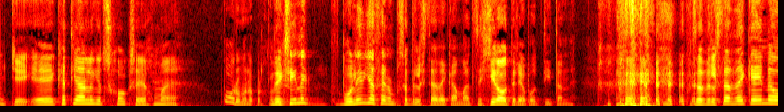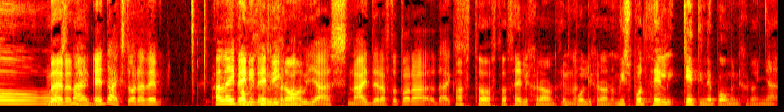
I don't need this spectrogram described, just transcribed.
OK. Ε, κάτι άλλο για τους Hawks έχουμε; Μπορούμε να προχωρήσουμε. Εντάξει, είναι πολύ ενδιαφέρον που στα τελευταία 10 ματς είναι χειρότερη από ό,τι ήταν. που στα τελευταία 10 είναι ο, Ναι, ο ναι, ναι. Snyder. Ε, εντάξει, τώρα δεν, Αλλά δεν είπαμε, είναι θέλει δείγμα χρόνο. δουλειάς. Σνάιντερ αυτό τώρα. Εντάξει. Αυτό, αυτό. Θέλει χρόνο. Θέλει Ναι. πολύ χρόνο. Μη σου πω ότι θέλει και την επόμενη χρονιά.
